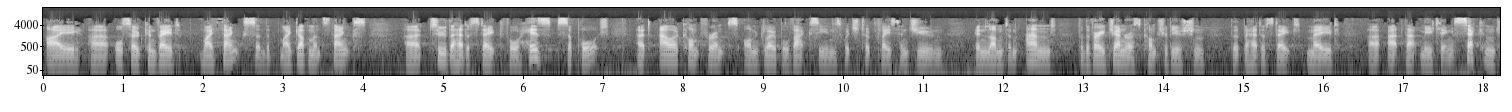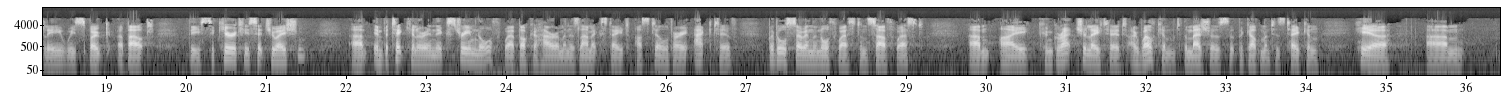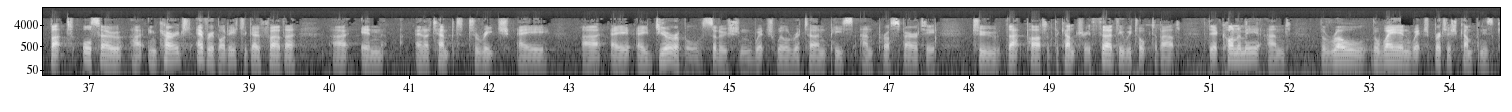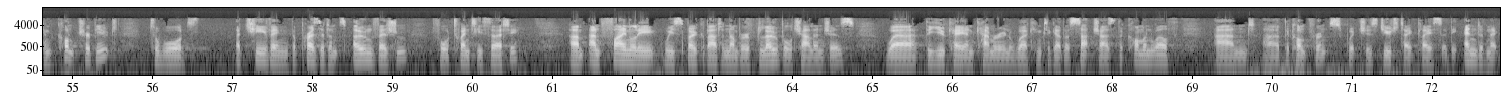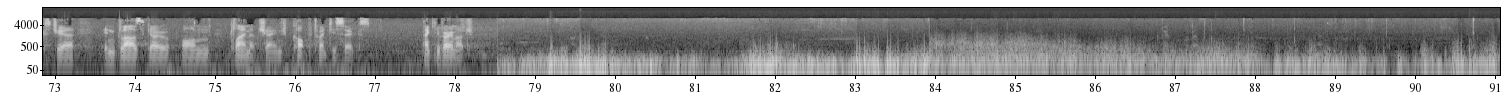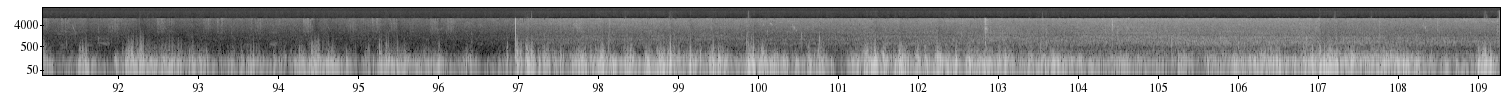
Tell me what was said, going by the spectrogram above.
I also conveyed my thanks and the, my government's thanks uh, to the head of state for his support at our conference on global vaccines, which took place in June in London, and for the very generous contribution that the head of state made uh, at that meeting. Secondly, we spoke about the security situation. Um, in particular, in the extreme north, where Boko Haram and Islamic State are still very active, but also in the northwest and southwest. Um, I congratulated, I welcomed the measures that the government has taken here, um, but also uh, encouraged everybody to go further uh, in an attempt to reach a, uh, a, a durable solution which will return peace and prosperity to that part of the country. Thirdly, we talked about the economy and the role, the way in which British companies can contribute towards achieving the President's own vision for 2030. Um, and finally, we spoke about a number of global challenges where the UK and Cameroon are working together, such as the Commonwealth and uh, the conference, which is due to take place at the end of next year in Glasgow on climate change, COP26. Thank you very much.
